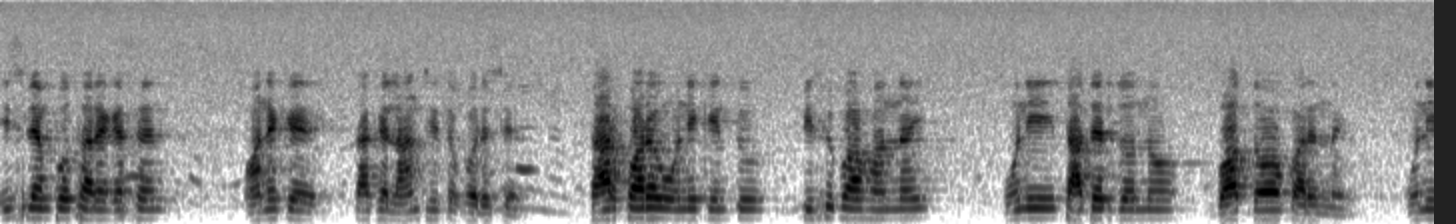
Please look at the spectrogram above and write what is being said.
ইসলাম প্রচারে গেছেন, অনেকে তাকে লাঞ্ছিত করেছে। তারপরেও উনি কিন্তু পিছু পা হন নাই, উনি তাদের জন্য বদ দোয়া করেন নাই। উনি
